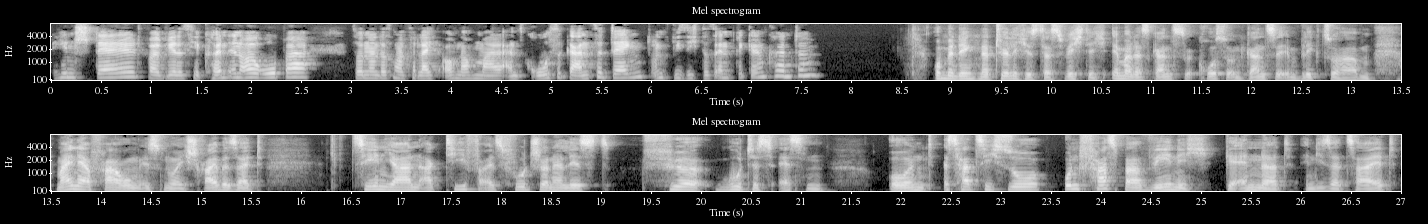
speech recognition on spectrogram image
hinstellt, weil wir das hier können in Europa, sondern dass man vielleicht auch noch mal ans große Ganze denkt und wie sich das entwickeln könnte? Unbedingt, natürlich ist das wichtig, immer das ganze Große und Ganze im Blick zu haben. Meine Erfahrung ist nur, ich schreibe seit zehn Jahren aktiv als Foodjournalist für gutes Essen. Und es hat sich so unfassbar wenig geändert in dieser Zeit.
